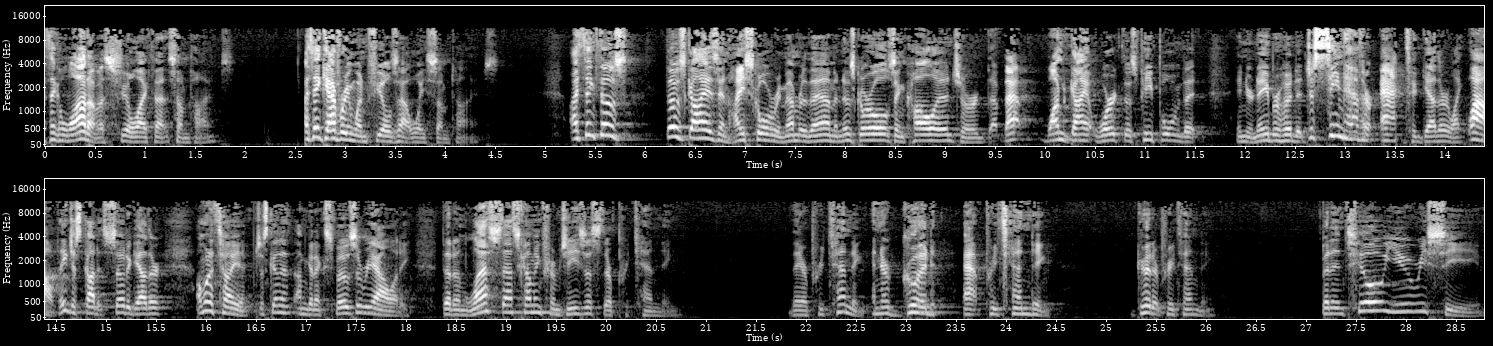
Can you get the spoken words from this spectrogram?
I think a lot of us feel like that sometimes. I think everyone feels that way sometimes. I think those, those guys in high school, remember them, and those girls in college, or that, one guy at work, those people that in your neighborhood that just seem to have their act together, like, wow, they just got it so together. I'm going to tell you, just gonna, I'm going to expose the reality that unless that's coming from Jesus, they're pretending. They are pretending, and they're good at pretending. Good at pretending. But until you receive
